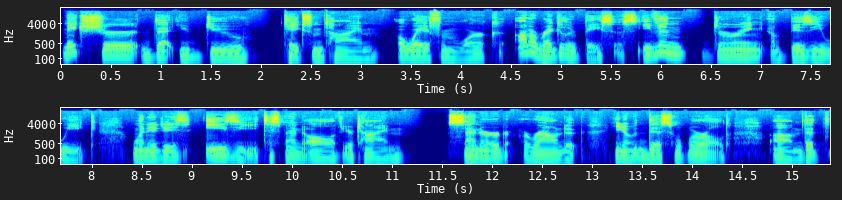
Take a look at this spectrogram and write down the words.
make sure that you do take some time away from work on a regular basis, even during a busy week when it is easy to spend all of your time centered around you know this world um, that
